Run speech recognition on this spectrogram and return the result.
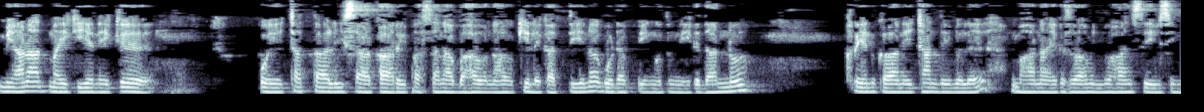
මේ අනාත්මයි කියන එක ඔය චත්තාලීසාකාර විපස්සනා භාවනාව කියලා එකක් තියෙනවා. ගොඩක් පින්වතුන් ඒක දන්නවා. රේණුකානේ චන්දේවල මහානායක ස්වාමින් වහන්සේ විසින්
